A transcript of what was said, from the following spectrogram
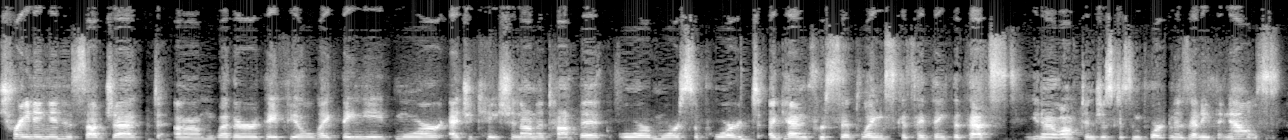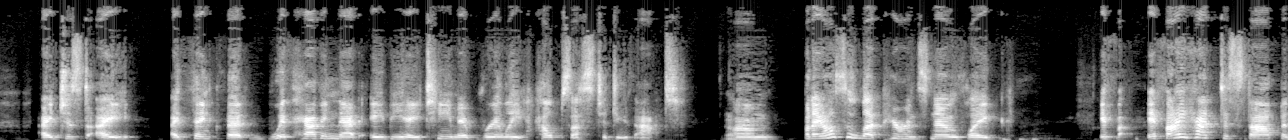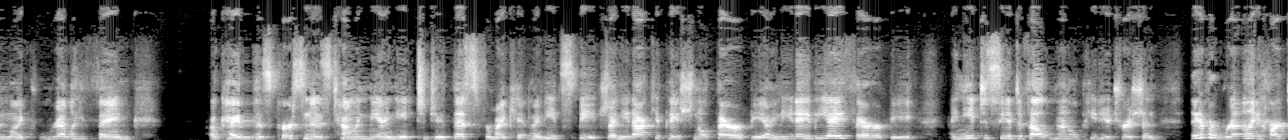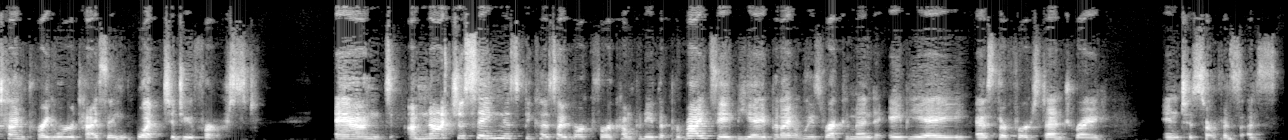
training in his subject, um, whether they feel like they need more education on a topic or more support, again, for siblings, because I think that that's, you know, often just as important as anything else. I just, I, I think that with having that ABA team, it really helps us to do that. Yeah. Um, but I also let parents know, like, if if I had to stop and like really think, okay, this person is telling me I need to do this for my kid. I need speech. I need occupational therapy. I need ABA therapy. I need to see a developmental pediatrician. They have a really hard time prioritizing what to do first. And I'm not just saying this because I work for a company that provides ABA, but I always recommend ABA as their first entry into services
